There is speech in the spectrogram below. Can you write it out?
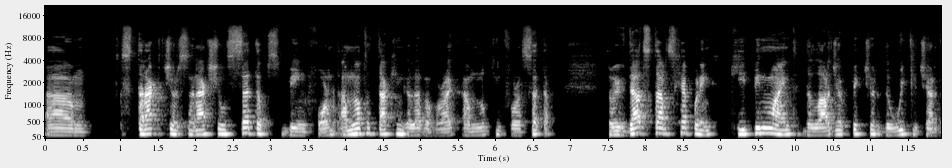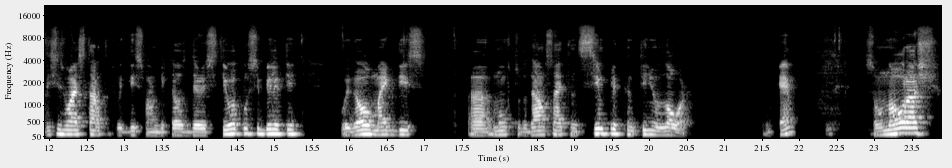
um, structures and actual setups being formed. I'm not attacking a level, right? I'm looking for a setup. So if that starts happening, keep in mind the larger picture, the weekly chart. This is why I started with this one because there is still a possibility we go make this uh, move to the downside and simply continue lower. Okay, so no rush.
